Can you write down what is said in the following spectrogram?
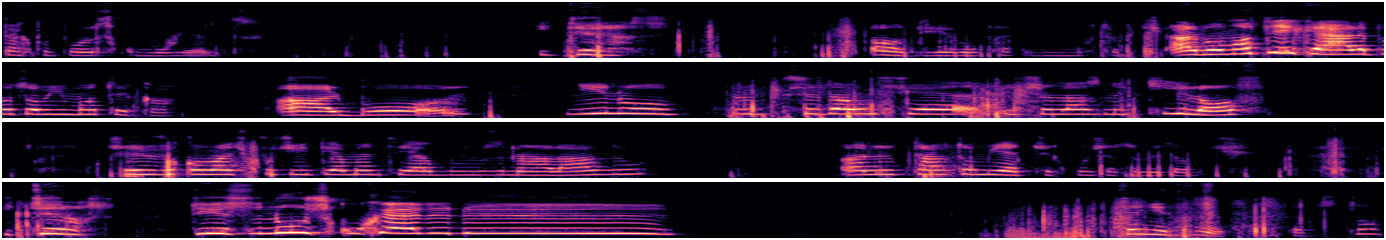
Tak po polsku mówiąc. I teraz. O, dwie łopady bym mógł zrobić. Albo motykę, ale po co mi motyka? Albo. Nie no, by przydał się żelazny kilof. Żeby wykonać później diamenty, jakbym znalazł. Ale tak to mieczyk muszę sobie zrobić. I teraz. To jest nóż kuchenny! Chcę nie dwóch, więc to.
